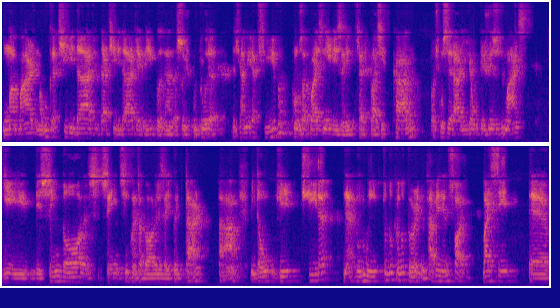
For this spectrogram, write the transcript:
uma margem, uma lucratividade da atividade agrícola, né, da sojicultura já negativa, com os atuais níveis aí do FED classificado, pode considerar aí já um prejuízo de mais de, de 100 dólares, 150 dólares aí por hectare, tá? Então, o que tira né, todo o ímpeto do produtor não está vendendo soja. Vai ser é,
